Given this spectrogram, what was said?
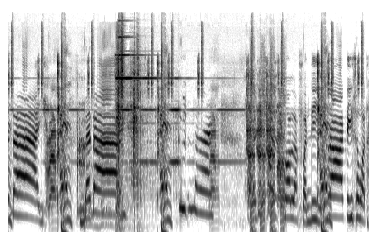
ายบายบายบายทุ่ง good night นอนหลับฝันดีราตรีสวัสดิ์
